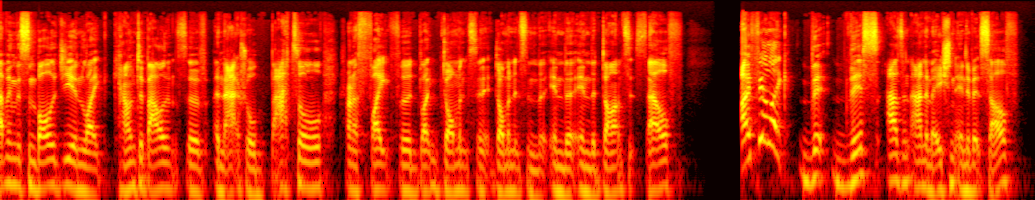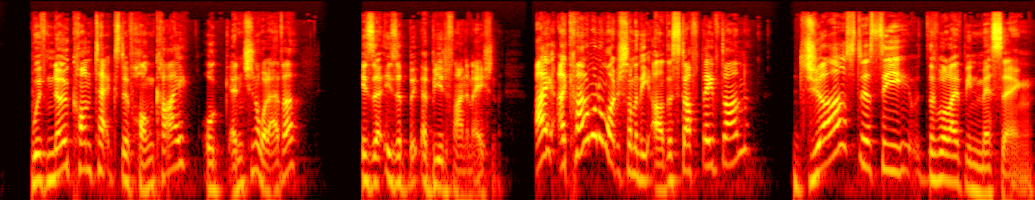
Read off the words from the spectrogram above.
having the symbology and like counterbalance of an actual battle, trying to fight for like dominance in it, dominance in the in the in the dance itself. I feel like th- this as an animation in of itself, with no context of Honkai or Genshin or whatever, is a is a, a beautiful animation. I I kind of want to watch some of the other stuff they've done just to see what I've been missing.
